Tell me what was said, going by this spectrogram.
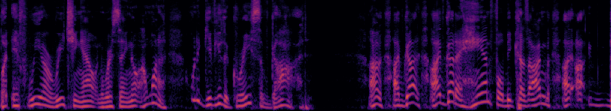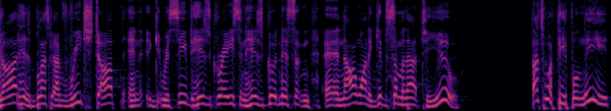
But if we are reaching out and we're saying, no, I want to I wanna give you the grace of God. I, have got, I've got a handful because I'm, I, I, God has blessed me. I've reached up and received His grace and His goodness, and, and now I want to give some of that to you. That's what people need.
